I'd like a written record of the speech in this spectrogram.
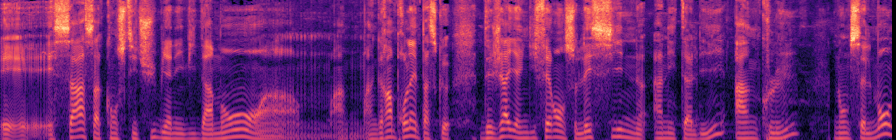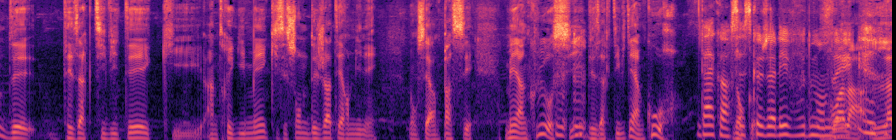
Et, et ça, ça constitue bien évidemment un, un- un grand problème parce que déjà, il y a une différence. Les signes en Italie incluent non seulement des, des activités qui, entre guillemets, qui se sont déjà terminées, donc c'est un passé, mais inclut aussi Mm, des activités en cours. D'accord, c'est ce que j'allais vous demander. Voilà, la,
